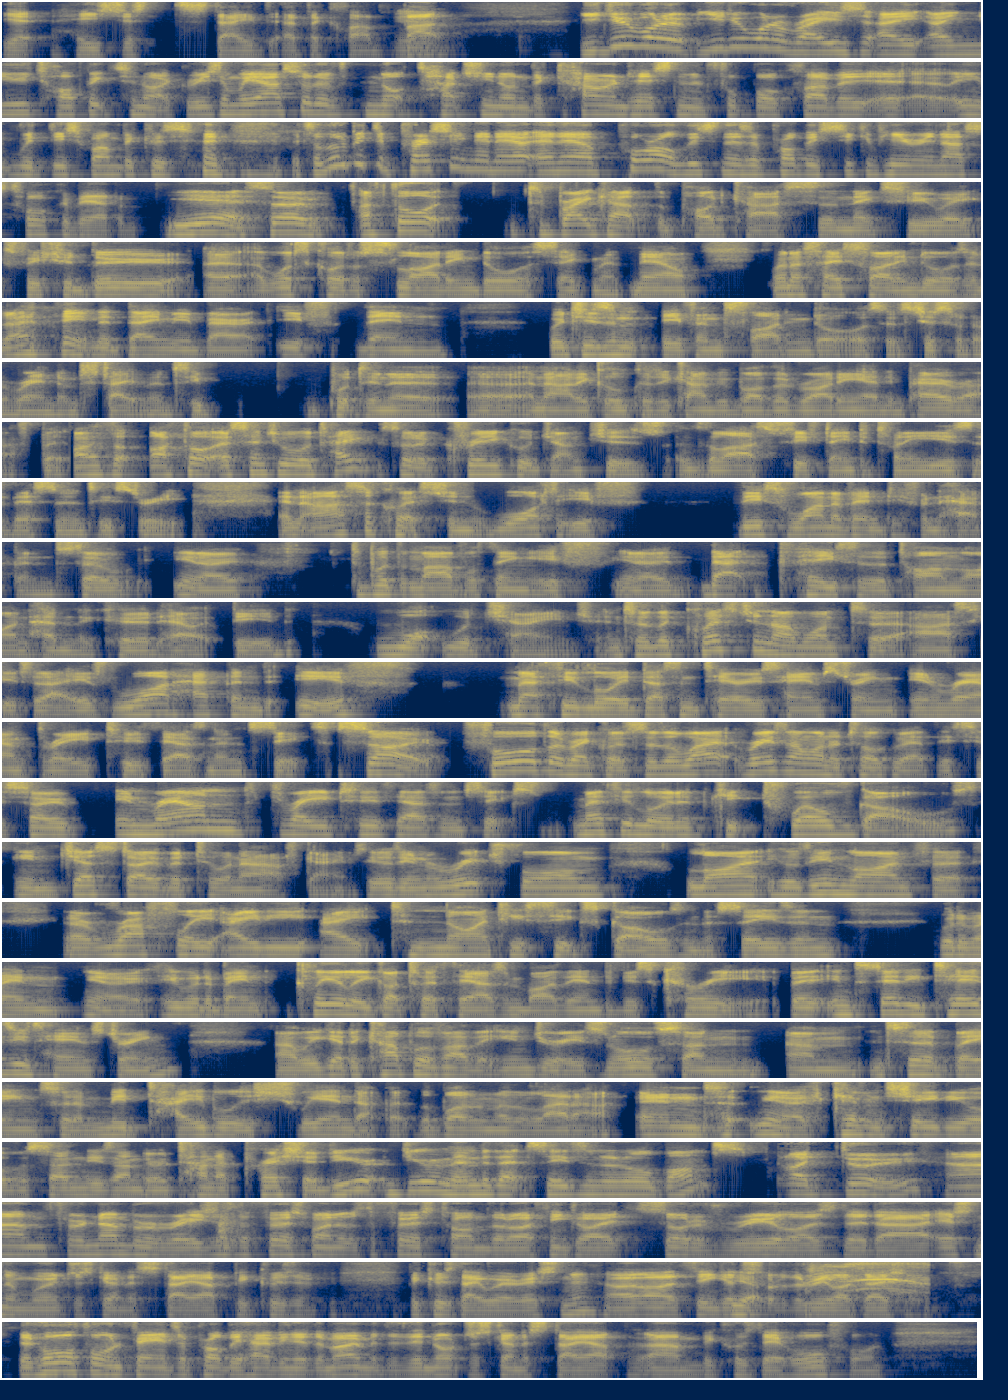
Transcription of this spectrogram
yet he's just stayed at the club. Yeah. But you do want to you do want to raise a, a new topic tonight, Grizz, and we are sort of not touching on the current Essendon Football Club uh, uh, with this one because it's a little bit depressing, and our and our poor old listeners are probably sick of hearing us talk about them. Yeah, so I thought to break up the podcast for the next few weeks, we should do a, a, what's called a sliding door segment. Now, when I say sliding doors, I don't mean a Damien Barrett if then, which isn't even sliding doors. It's just sort of random statements he puts in a uh, an article because he can't be bothered writing out in paragraph. But I thought I thought essentially we'll take sort of critical junctures of the last fifteen to twenty years of Essendon's history, and ask the question: What if this one event different happened? So you know. To put the Marvel thing, if you know that piece of the timeline hadn't occurred how it did, what would change? And so the question I want to ask you today is what happened if Matthew Lloyd doesn't tear his hamstring in round three, 2006. So, for the record, so the way, reason I want to talk about this is so in round three, 2006, Matthew Lloyd had kicked 12 goals in just over two and a half games. He was in rich form. Line, he was in line for you know, roughly 88 to 96 goals in the season. Would have been, you know, he would have been clearly got to a thousand by the end of his career. But instead, he tears his hamstring uh, we get a couple of other injuries, and all of a sudden, um, instead of being sort of mid-table-ish, we end up at the bottom of the ladder. And you know, Kevin Sheedy all of a sudden is under a ton of pressure. Do you do you remember that season at all, Bonds? I do, um, for a number of reasons. The first one, it was the first time that I think I sort of realised that uh, Essendon weren't just going to stay up because of because they were Essendon. I, I think it's yep. sort of the realisation that Hawthorn fans are probably having at the moment that they're not just going to stay up um, because they're Hawthorn.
